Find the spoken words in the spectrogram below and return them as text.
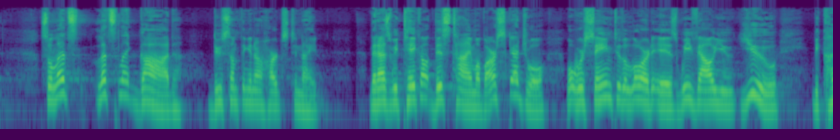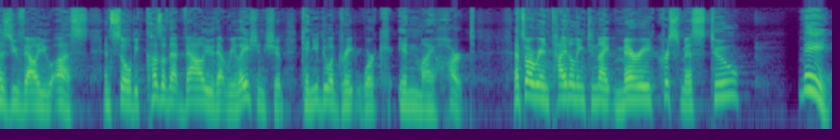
So let's, let's let God do something in our hearts tonight. That as we take out this time of our schedule, what we're saying to the Lord is, we value you because you value us. And so, because of that value, that relationship, can you do a great work in my heart? That's why we're entitling tonight Merry Christmas to me.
